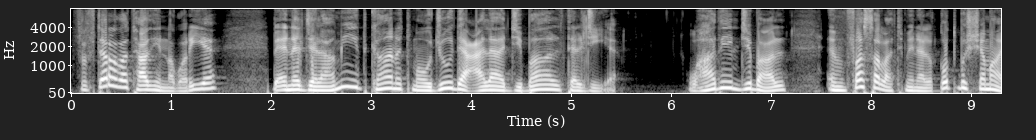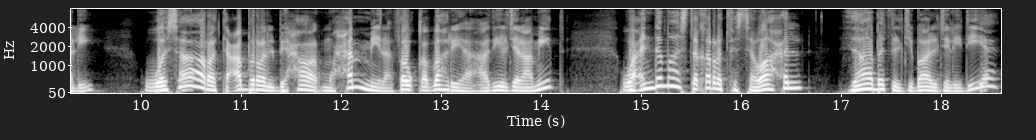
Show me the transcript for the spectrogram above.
فافترضت هذه النظرية بأن الجلاميد كانت موجودة على جبال ثلجية وهذه الجبال انفصلت من القطب الشمالي وسارت عبر البحار محملة فوق ظهرها هذه الجلاميد وعندما استقرت في السواحل ذابت الجبال الجليدية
